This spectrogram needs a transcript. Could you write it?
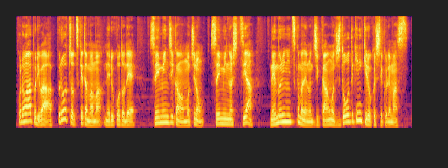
このアプリは Apple Watch をつけたまま寝ることで睡眠時間はもちろん睡眠の質や眠りにつくまでの時間を自動的に記録してくれます。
